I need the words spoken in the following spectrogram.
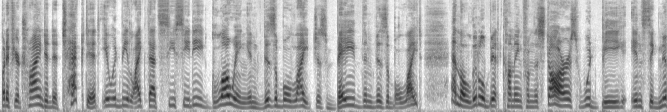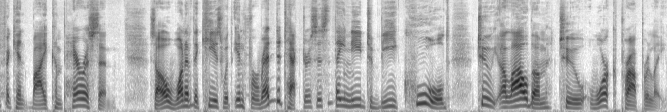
But if you're trying to detect it, it would be like that CCD glowing in visible light, just bathed in visible light. And the little bit coming from the stars would be insignificant by comparison. So one of the keys with infrared detectors is that they need to be cooled to allow them to work properly.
